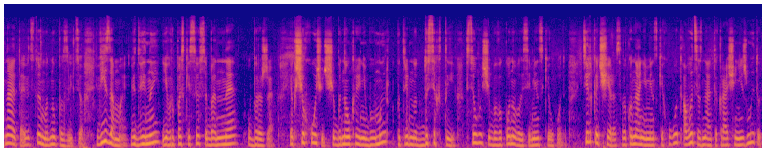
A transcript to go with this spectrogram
знаєте, відстоїмо одну позицію. Візами від війни європейський союз себе не убереже. Якщо хочуть, щоб на Україні був мир, потрібно досягти всього, щоб виконувалися мінські угоди. Тільки через виконання мінських угод, а ви це знаєте краще ніж ми тут,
